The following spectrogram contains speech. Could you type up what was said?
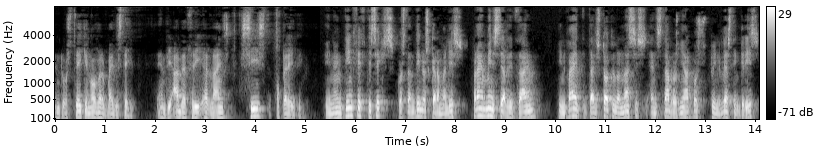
and was taken over by the state, and the other three airlines ceased operating. In 1956, Konstantinos Karamanlis, Prime Minister at the time, invited Aristotle Onassis and Stavros Niarchos to invest in Greece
